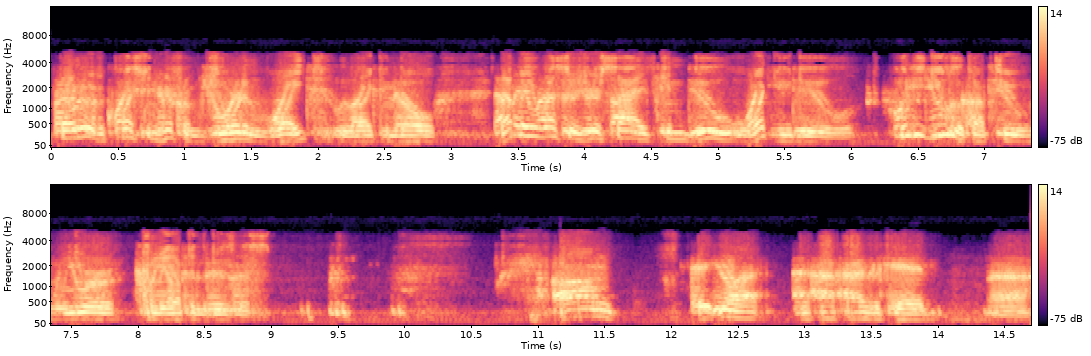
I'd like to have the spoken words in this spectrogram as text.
But we have a question here from Jordan White who would like to know, not many wrestlers your size can do what you do. Who did you look up to when you were coming up in the business? Um, you know, I, I, as a kid, uh,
